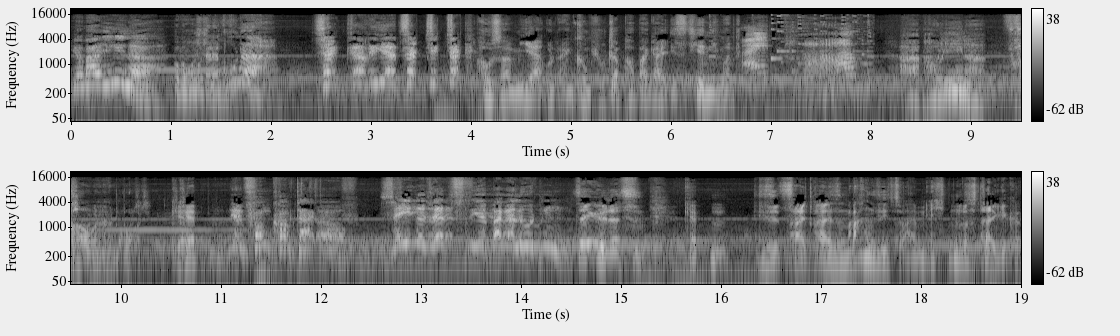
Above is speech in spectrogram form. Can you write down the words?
Ja, Marina. Und wo ist dein Bruder? Zack, Maria, zack, zick, zack. Außer mir und ein Computerpapagei ist hier niemand. Aber Paulina, Frauen an Bord. Captain. nimm Funkkontakt auf. Segel setzen, ihr Bagaluten. Segel setzen. Captain, diese Zeitreise machen Sie zu einem echten Nostalgiker.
